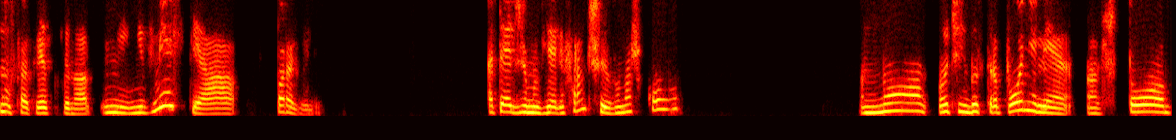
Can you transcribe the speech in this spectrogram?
Ну, соответственно, не, не вместе, а параллельно. Опять же, мы взяли франшизу на школу, но очень быстро поняли, а, что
